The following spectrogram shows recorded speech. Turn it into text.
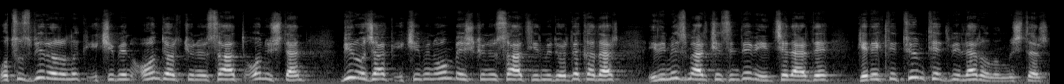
31 Aralık 2014 günü saat 13'ten 1 Ocak 2015 günü saat 24'e kadar ilimiz merkezinde ve ilçelerde gerekli tüm tedbirler alınmıştır.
